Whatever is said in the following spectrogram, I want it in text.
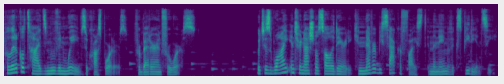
Political tides move in waves across borders, for better and for worse. Which is why international solidarity can never be sacrificed in the name of expediency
